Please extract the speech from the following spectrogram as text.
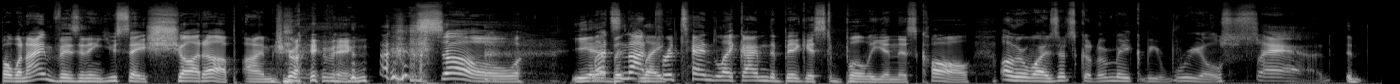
But when I'm visiting, you say, shut up, I'm driving. so yeah, let's but not like, pretend like I'm the biggest bully in this call. Otherwise, it's going to make me real sad.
